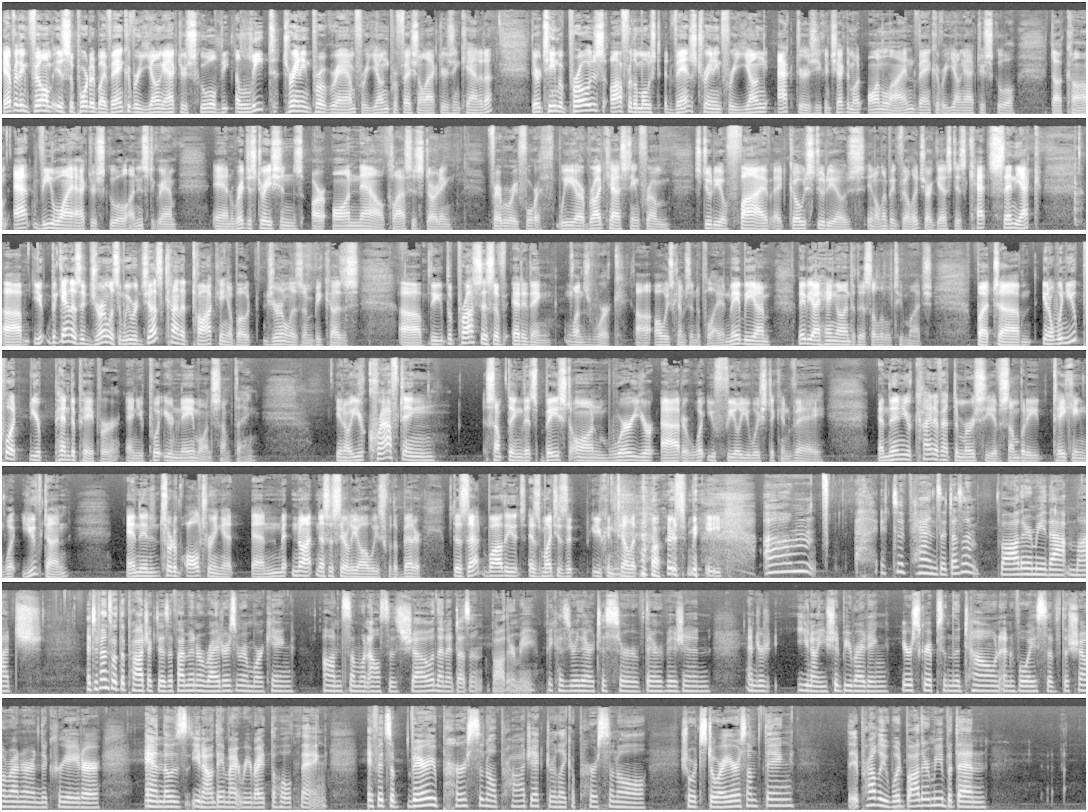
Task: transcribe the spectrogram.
Everything Film is supported by Vancouver Young Actors School, the elite training program for young professional actors in Canada. Their team of pros offer the most advanced training for young actors. You can check them out online, vancouveryoungactorschool.com, at VY Actors School on Instagram. And registrations are on now. Classes starting February 4th. We are broadcasting from Studio 5 at Go Studios in Olympic Village. Our guest is Kat Senyak. Um, you began as a journalist, and we were just kind of talking about journalism because uh, the the process of editing one's work uh, always comes into play. And maybe I'm maybe I hang on to this a little too much, but um, you know when you put your pen to paper and you put your name on something, you know you're crafting something that's based on where you're at or what you feel you wish to convey. And then you're kind of at the mercy of somebody taking what you've done and then sort of altering it, and not necessarily always for the better. Does that bother you as much as it, you can tell it bothers me? Um, it depends. It doesn't bother me that much. It depends what the project is. If I'm in a writer's room working on someone else's show, then it doesn't bother me because you're there to serve their vision and you're you know, you should be writing your scripts in the tone and voice of the showrunner and the creator and those, you know, they might rewrite the whole thing if it's a very personal project or like a personal short story or something, it probably would bother me. But then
